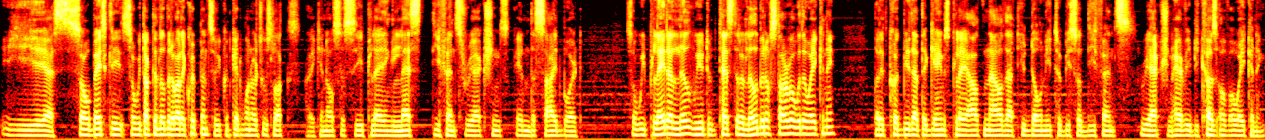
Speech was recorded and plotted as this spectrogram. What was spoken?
Yes. So basically, so we talked a little bit about equipment, so you could get one or two slots. I can also see playing less defense reactions in the sideboard. So we played a little, we tested a little bit of Starvo with Awakening, but it could be that the games play out now that you don't need to be so defense reaction heavy because of Awakening.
